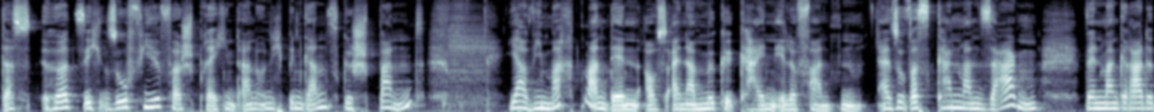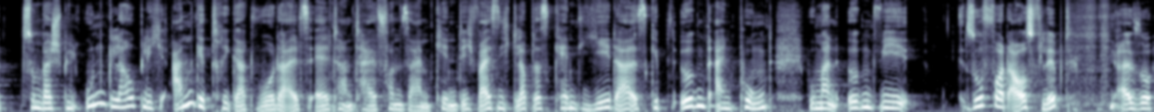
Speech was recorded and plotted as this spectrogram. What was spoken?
Das hört sich so vielversprechend an und ich bin ganz gespannt ja, wie macht man denn aus einer Mücke keinen Elefanten? Also was kann man sagen, wenn man gerade zum Beispiel unglaublich angetriggert wurde als Elternteil von seinem Kind? Ich weiß nicht, ich glaube, das kennt jeder. Es gibt irgendeinen Punkt, wo man irgendwie sofort ausflippt. Also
